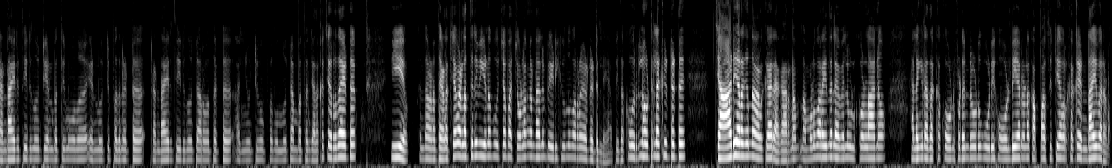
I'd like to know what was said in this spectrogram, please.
രണ്ടായിരത്തി ഇരുന്നൂറ്റി എൺപത്തി മൂന്ന് എണ്ണൂറ്റി പതിനെട്ട് രണ്ടായിരത്തി ഇരുന്നൂറ്റി അറുപത്തെട്ട് അഞ്ഞൂറ്റി മുപ്പത് മുന്നൂറ്റമ്പത്തഞ്ച്. അതൊക്കെ ചെറുതായിട്ട് ഈ എന്താണ് തിളച്ച വെള്ളത്തിൽ വീണ പൂച്ച പച്ചവെള്ളം കണ്ടാലും പേടിക്കൂ എന്ന് പറഞ്ഞു കേട്ടിട്ടില്ലേ? അപ്പോൾ ഇതൊക്കെ ഒരു ലോട്ടിലൊക്കെ ഇട്ടിട്ട് ചാടി ഇറങ്ങുന്ന ആൾക്കാരാണ് കാരണം നമ്മൾ പറയുന്ന ലെവൽ ഉൾക്കൊള്ളാനോ അല്ലെങ്കിൽ അതൊക്കെ കോൺഫിഡന്റോട് കൂടി ഹോൾഡ് ചെയ്യാനുള്ള കപ്പാസിറ്റി അവർക്കൊക്കെ ഉണ്ടായി വരണം.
